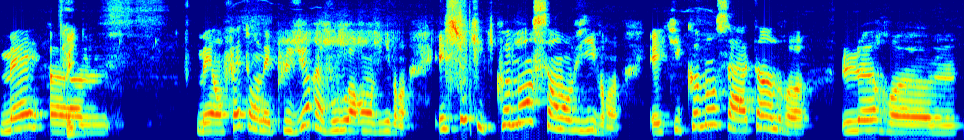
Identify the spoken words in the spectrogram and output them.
Mais, euh, mais en fait, on est plusieurs à vouloir en vivre. Et ceux qui commencent à en vivre et qui commencent à atteindre leur, euh,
